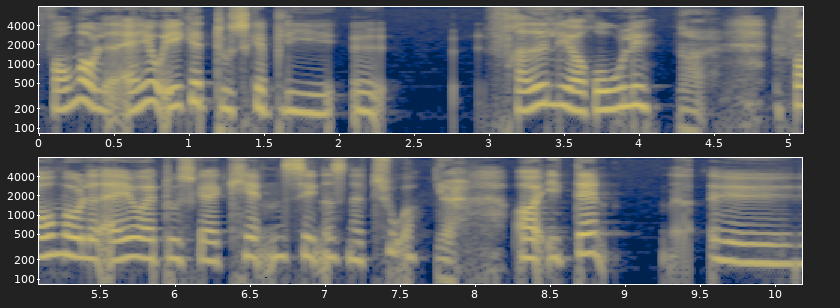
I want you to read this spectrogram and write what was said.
formålet er jo ikke, at du skal blive øh, fredelig og rolig. Nej. Formålet er jo, at du skal erkende sindets natur. Ja. Og i den, øh,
